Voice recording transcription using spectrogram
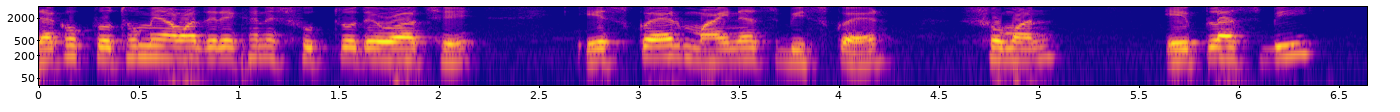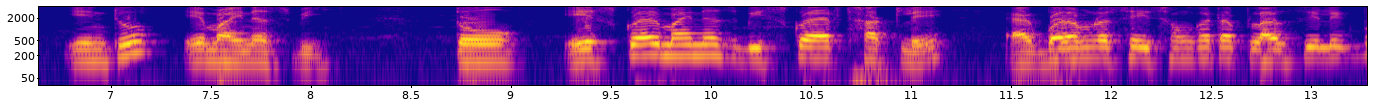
দেখো, প্রথমে আমাদের এখানে সূত্র দেওয়া আছে A square minus B square সমান A plus B into A minus B তো A square minus B square থাকলে একবার আমরা সেই সংখ্যাটা প্লাস দিয়ে লিখব,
